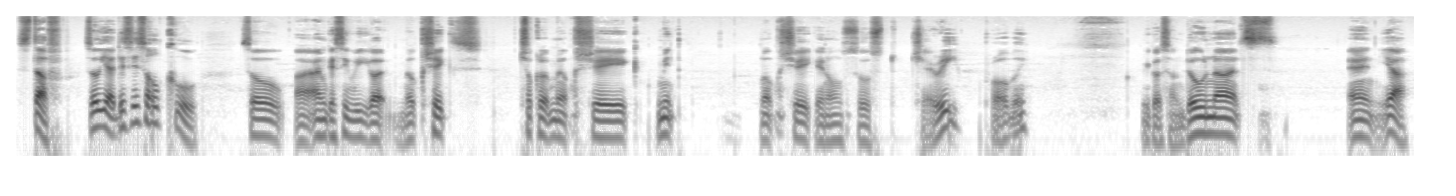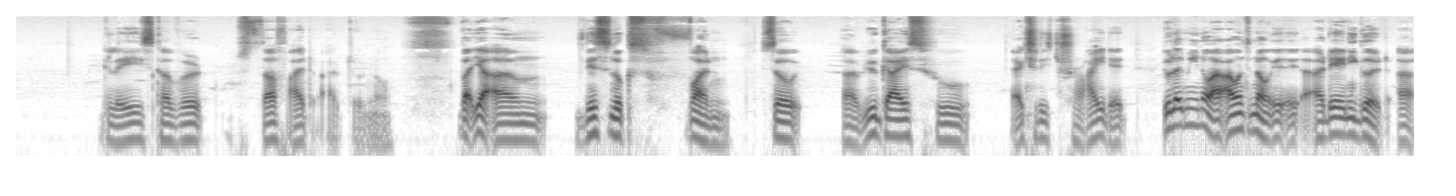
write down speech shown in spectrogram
stuff. So yeah, this is all cool. So uh, I'm guessing we got milkshakes, chocolate milkshake, mint milkshake, and also cherry probably. We got some donuts, and yeah, glaze covered stuff. I, I don't know, but yeah, um, this looks fun. So, uh, you guys who actually tried it, do let me know. I, I want to know: are they any good? Uh,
